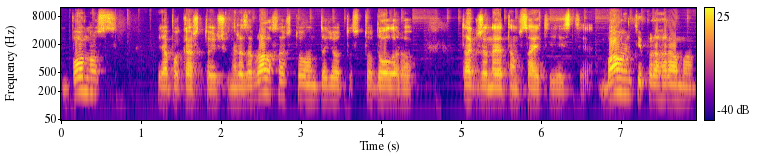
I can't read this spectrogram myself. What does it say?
бонус. Я пока что еще не разобрался, что он дает 100 долларов. Также на этом сайте есть баунти программа.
